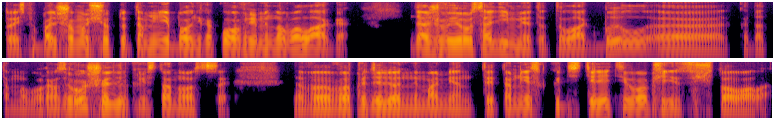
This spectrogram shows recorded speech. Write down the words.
То есть, по большому счету, там не было никакого временного лага. Даже в Иерусалиме этот лаг был, э, когда там его разрушили крестоносцы в, в определенный момент, и там несколько десятилетий его вообще не существовало.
